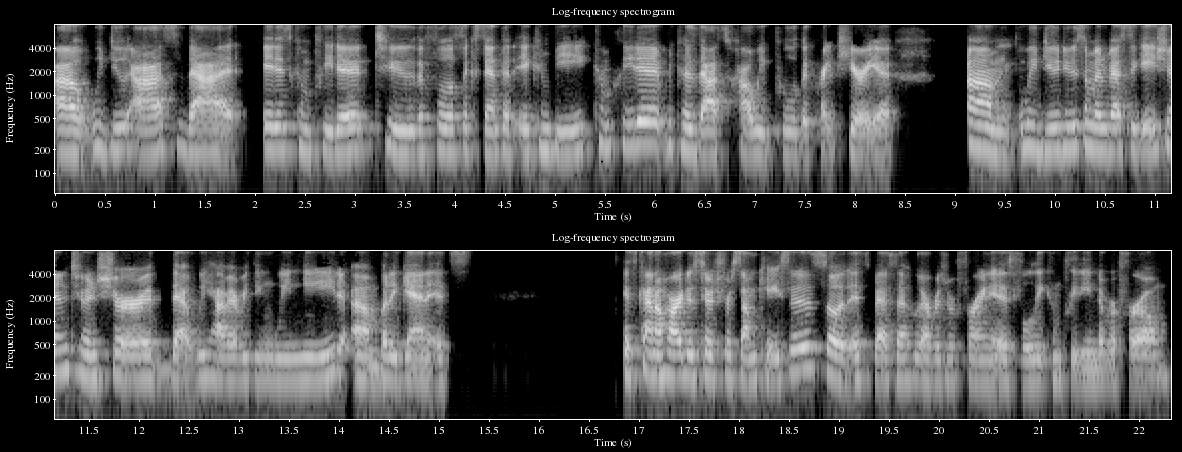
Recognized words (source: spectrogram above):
Uh, we do ask that it is completed to the fullest extent that it can be completed because that's how we pull the criteria. Um, we do do some investigation to ensure that we have everything we need. Um, but again, it's it's kind of hard to search for some cases. So it's best that whoever's referring is fully completing the referral.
